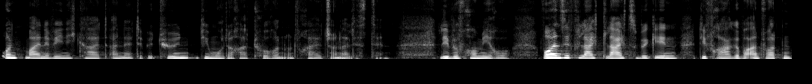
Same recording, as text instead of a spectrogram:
und meine Wenigkeit Annette Bethün, die Moderatorin und freie Journalistin. Liebe Frau Miro, wollen Sie vielleicht gleich zu Beginn die Frage beantworten,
